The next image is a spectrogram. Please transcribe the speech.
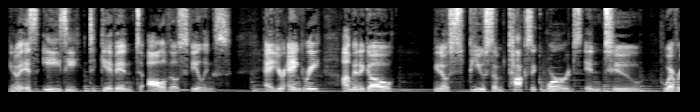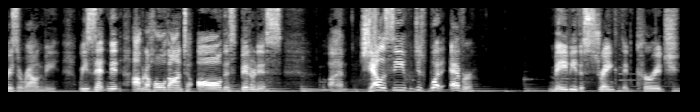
you know, it's easy to give in to all of those feelings. Hey, you're angry? I'm going to go, you know, spew some toxic words into whoever is around me. Resentment? I'm going to hold on to all this bitterness. Um, jealousy? Just whatever. Maybe the strength and courage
